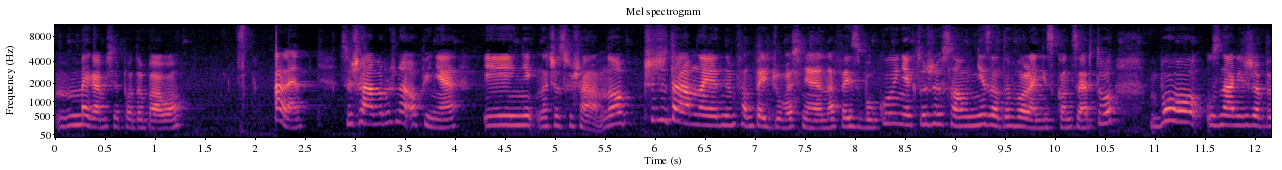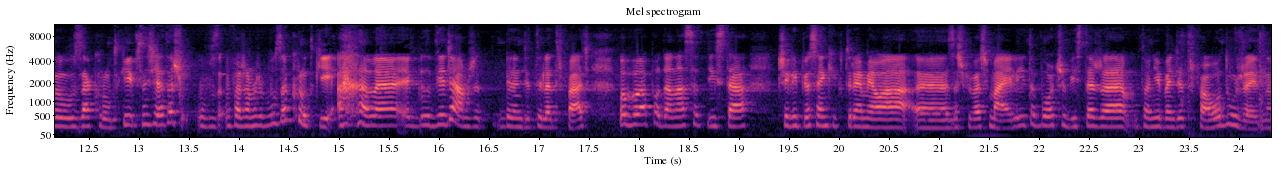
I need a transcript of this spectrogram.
mega mi się podobało. Ale słyszałam różne opinie i nie, znaczy słyszałam, no przeczytałam na jednym fanpage'u właśnie na Facebooku i niektórzy są niezadowoleni z koncertu, bo uznali, że był za krótki. W sensie ja też uważam, że był za krótki, ale jakby wiedziałam, że będzie tyle trwać, bo była podana setlista, czyli piosenki, które miała e, zaśpiewać Miley. To było oczywiste, że to nie będzie trwało dłużej. No,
